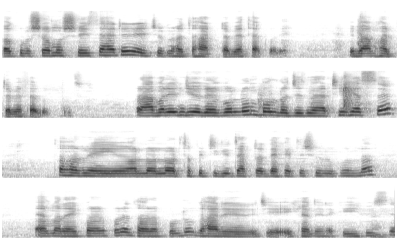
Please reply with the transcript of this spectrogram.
বা কোনো সমস্যা হয়েছে হার্টের এর জন্য হয়তো হাতটা ব্যথা করে। বাম হাতটা ব্যথা করতেছে। আবার এনজিও করলাম বলল যে না ঠিক আছে। তখন এই অন্য অন্য অর্থোপেডিক ডাক্তার দেখাইতে শুরু করলাম। এমআরআই করার পরে ধরা পড়ল ঘাড়ের যে এখানে নাকি ই হয়েছে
